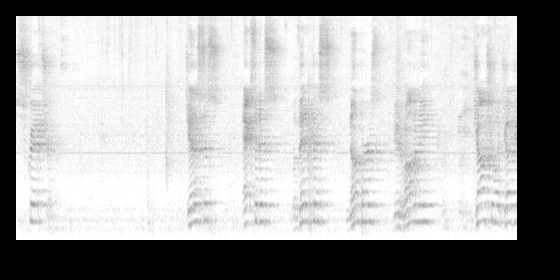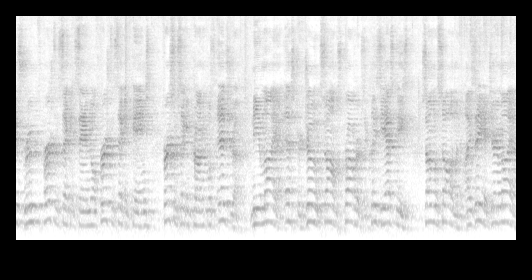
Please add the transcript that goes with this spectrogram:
scripture. Genesis, Exodus, Leviticus, Numbers, Deuteronomy, Joshua, Judges, Ruth, 1st and 2nd Samuel, 1st and 2nd Kings, 1st and 2nd Chronicles, Ezra, Nehemiah, Esther, Job, Psalms, Proverbs, Ecclesiastes, Song of Solomon, Isaiah, Jeremiah,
